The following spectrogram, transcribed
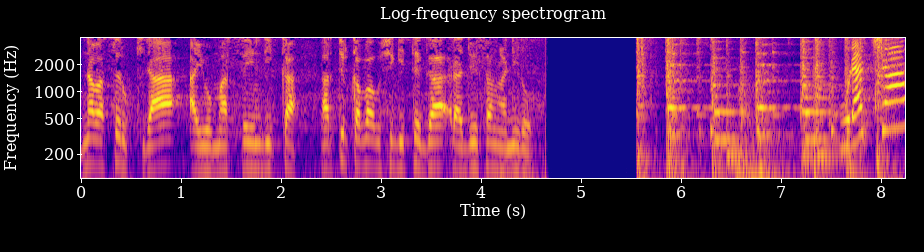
n'abaserukira ayo masendika arituruka vabushye igitega radiyo isanganiro buraca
